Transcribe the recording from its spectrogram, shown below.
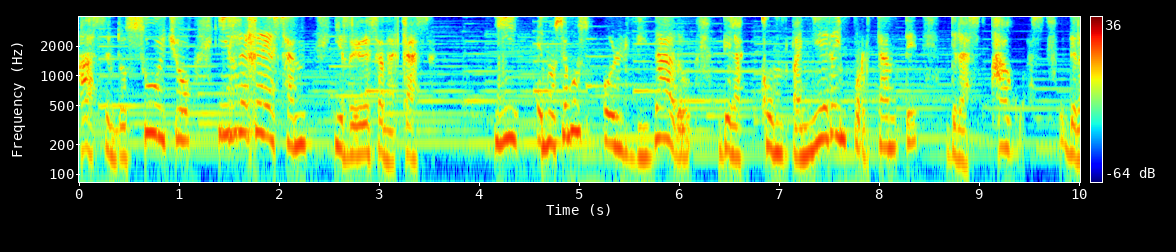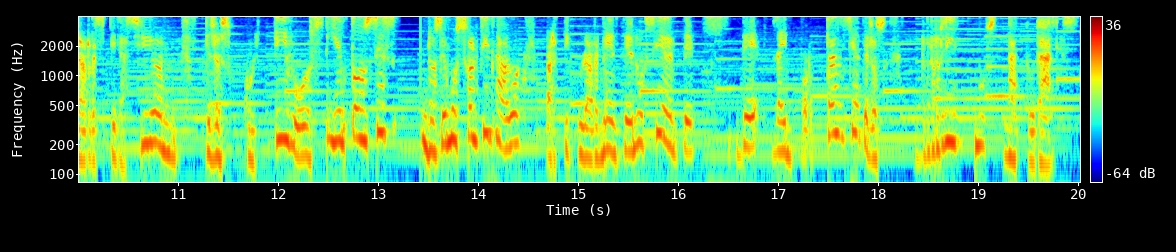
hacen lo suyo y regresan y regresan a casa y nos hemos olvidado de la compañera importante de las aguas, de la respiración, de los cultivos y entonces nos hemos olvidado, particularmente en Occidente, de la importancia de los ritmos naturales.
